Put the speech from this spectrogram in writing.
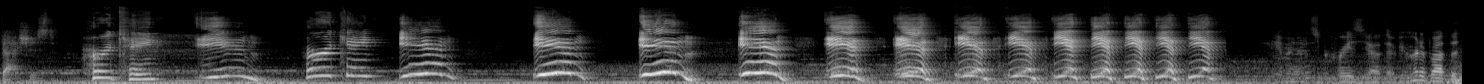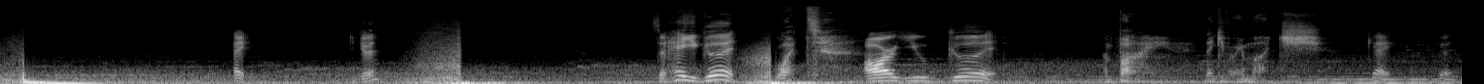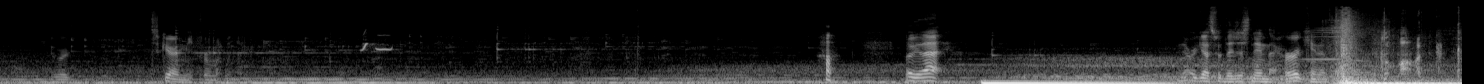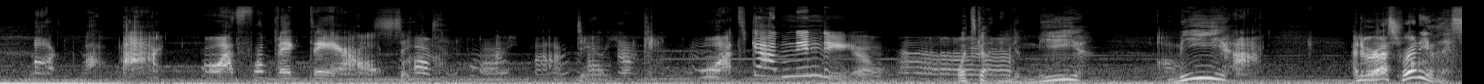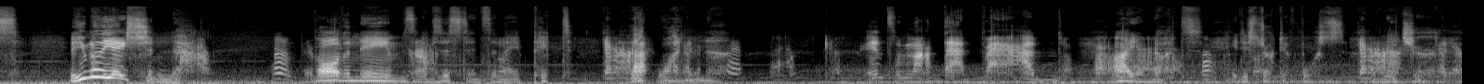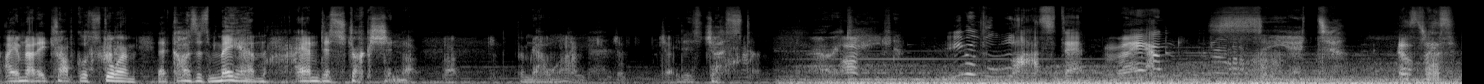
Fascist. Hurricane Ian! Hurricane Ian! Ian! Ian! Ian! Ian! Ian! Ian! Ian! Ian! Ian! Ian! Ian! Ian! Hey man, it's crazy out there. Have you heard about the. Hey. You good? Said, hey, you good? What? Are you good? I'm fine. Thank you very much. Okay, good. You were scaring me for a moment there. Huh. Look at that. Never guess what they just named the hurricane What's the big deal? Say it. Oh, I dare you. What's gotten into you? What's gotten into me? Me? I never asked for any of this. The humiliation. Of all the names in existence, and I picked that one. It's not that bad. I am not a destructive force of nature. I am not a tropical storm that causes mayhem and destruction. From now on, it is just hurricane. You've lost it, man. See it. It's just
